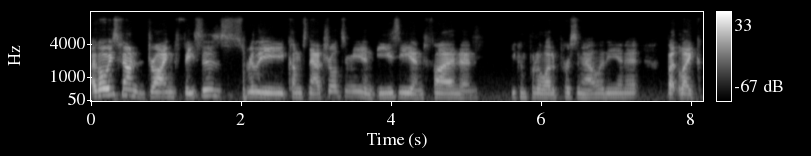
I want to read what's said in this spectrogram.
I've always found drawing faces really comes natural to me and easy and fun and you can put a lot of personality in it. But like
